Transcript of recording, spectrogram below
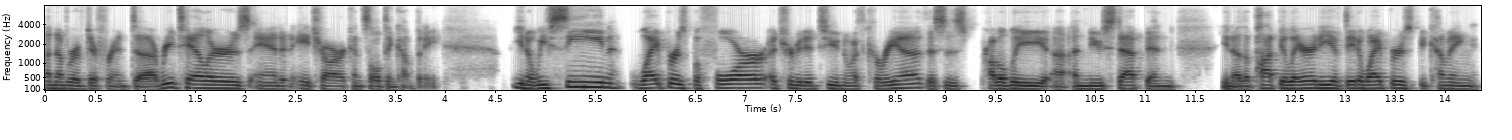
a number of different uh, retailers, and an HR consulting company you know, we've seen wipers before attributed to North Korea. This is probably a, a new step in, you know, the popularity of data wipers becoming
